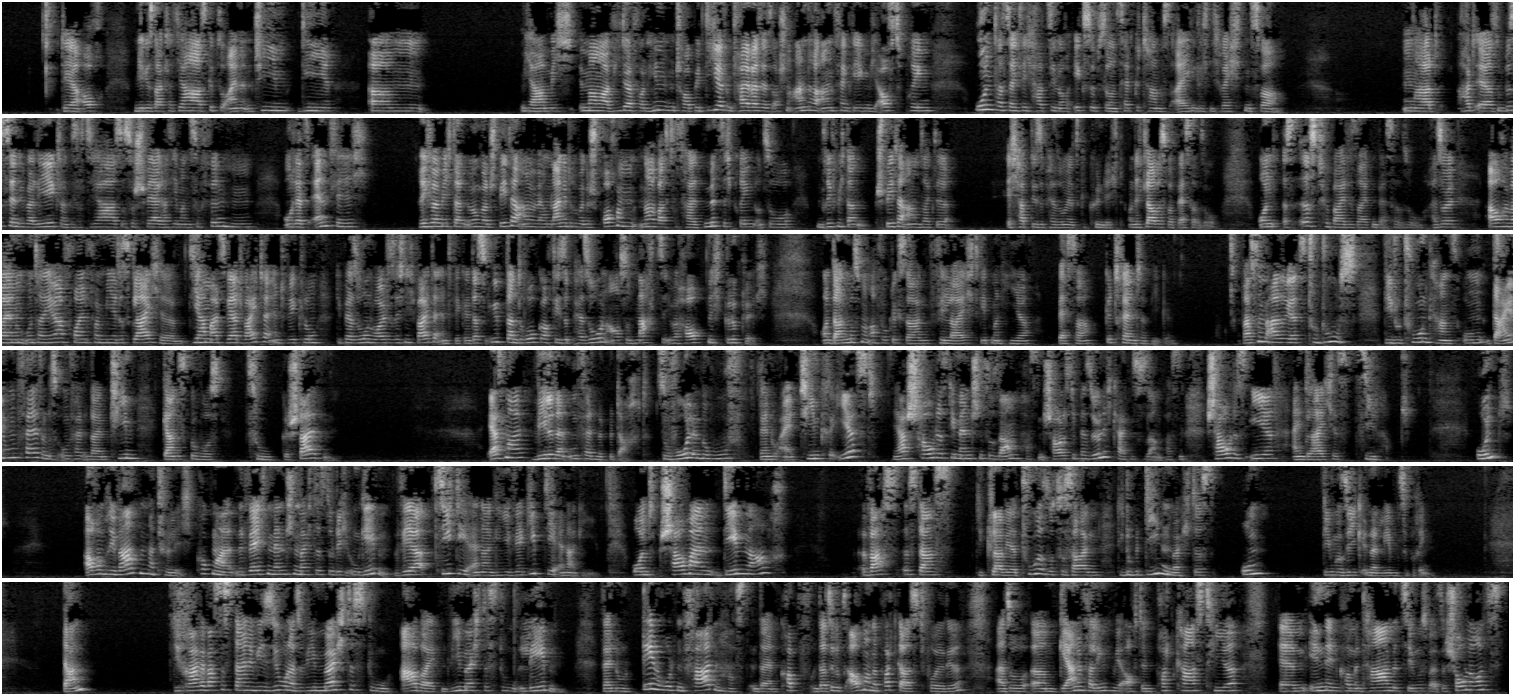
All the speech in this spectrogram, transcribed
der auch mir gesagt hat, ja, es gibt so eine im Team, die ähm, ja mich immer mal wieder von hinten torpediert und teilweise jetzt auch schon andere anfängt, gegen mich aufzubringen. Und tatsächlich hat sie noch XYZ getan, was eigentlich nicht rechtens war hat hat er so ein bisschen überlegt und gesagt, ja, es ist so schwer, gerade jemanden zu finden. Und letztendlich rief er mich dann irgendwann später an, wir haben lange darüber gesprochen, ne, was das halt mit sich bringt und so, und rief mich dann später an und sagte, ich habe diese Person jetzt gekündigt. Und ich glaube, es war besser so. Und es ist für beide Seiten besser so. Also auch bei einem Unternehmerfreund von mir das Gleiche. Die haben als Wert Weiterentwicklung. Die Person wollte sich nicht weiterentwickeln. Das übt dann Druck auf diese Person aus und macht sie überhaupt nicht glücklich. Und dann muss man auch wirklich sagen, vielleicht geht man hier besser getrennte Wege. Was sind also jetzt To-Dos, die du tun kannst, um dein Umfeld und das Umfeld in deinem Team ganz bewusst zu gestalten? Erstmal wähle dein Umfeld mit Bedacht. Sowohl im Beruf, wenn du ein Team kreierst, ja, schau, dass die Menschen zusammenpassen, schau, dass die Persönlichkeiten zusammenpassen, schau, dass ihr ein gleiches Ziel habt. Und auch im Privaten natürlich. Guck mal, mit welchen Menschen möchtest du dich umgeben? Wer zieht die Energie? Wer gibt die Energie? Und schau mal demnach, was ist das, die Klaviatur sozusagen, die du bedienen möchtest, um die Musik in dein Leben zu bringen. Dann die Frage, was ist deine Vision? Also wie möchtest du arbeiten? Wie möchtest du leben? wenn du den roten Faden hast in deinem Kopf, und dazu gibt's auch noch eine Podcast-Folge, also ähm, gerne verlinken wir auch den Podcast hier ähm, in den Kommentaren beziehungsweise Show Notes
